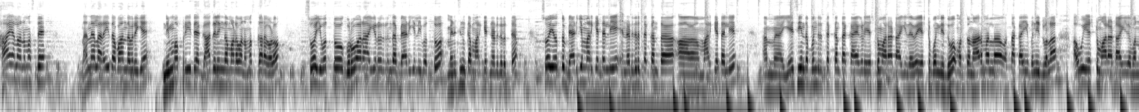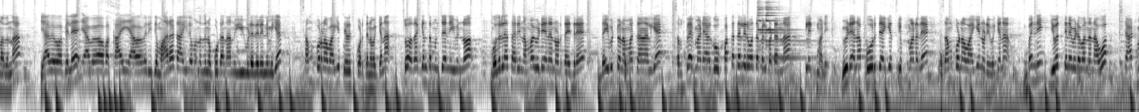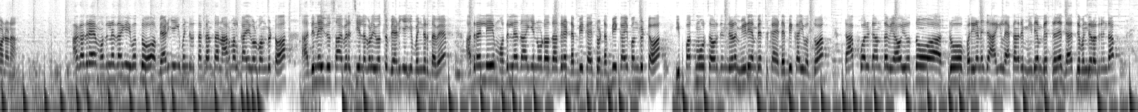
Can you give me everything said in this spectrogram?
Hi, hello, ನಮಸ್ತೆ. ನನ್ನೆಲ್ಲ ರೈತ ಬಾಂಧವರಿಗೆ ನಿಮ್ಮ ಪ್ರೀತಿಯ ಗಾದಲಿಂಗ ಮಾಡುವ ನಮಸ್ಕಾರಗಳು. ಸೊ ಇವತ್ತು ಗುರುವಾರ ಆಗಿರೋದ್ರಿಂದ ಬ್ಯಾಡಗಿಲಿ ಇವತ್ತು ಮೆಣಸಿನ್ಕಾಯಿ ಮಾರ್ಕೆಟ್ ನಡೆದಿರುತ್ತೆ. ಸೊ ಇವತ್ತು ಬ್ಯಾಡಗಿ ಮಾರ್ಕೆಟಲ್ಲಿ ನಡೆದಿರ್ತಕ್ಕಂಥ ಮಾರ್ಕೆಟಲ್ಲಿ ಎ ಸಿಯಿಂದ ಬಂದಿರತಕ್ಕಂಥ ಕಾಯಿಗಳು ಎಷ್ಟು ಮಾರಾಟ ಆಗಿದ್ದಾವೆ, ಎಷ್ಟು ಬಂದಿದ್ವು ಮತ್ತು ನಾರ್ಮಲ್ ಹೊಸ ಕಾಯಿ ಬಂದಿದ್ವಲ್ಲ, ಅವು ಎಷ್ಟು ಮಾರಾಟ ಆಗಿದ್ದಾವೆ ಅನ್ನೋದನ್ನು, ಯಾವ್ಯಾವ ಬೆಲೆ, ಯಾವ್ಯಾವ ಕಾಯಿ, ಯಾವ್ಯಾವ ರೀತಿ ಮಾರಾಟ ಆಗಿದೆ ಅನ್ನೋದನ್ನು ಕೂಡ ನಾನು ಈ ವಿಡಿಯೋದಲ್ಲಿ ನಿಮಗೆ ಸಂಪೂರ್ಣವಾಗಿ ತಿಳಿಸ್ಕೊಡ್ತೇನೆ ಓಕೆನಾ ಸೊ ಅದಕ್ಕಿಂತ ಮುಂಚೆ ನೀವಿನ್ನು ಮೊದಲನೇ ಸಾರಿ ನಮ್ಮ ವಿಡಿಯೋನ ನೋಡ್ತಾ ಇದ್ದರೆ ದಯವಿಟ್ಟು ನಮ್ಮ ಚಾನಲ್ಗೆ ಸಬ್ಸ್ಕ್ರೈಬ್ ಮಾಡಿ ಹಾಗೂ ಪಕ್ಕದಲ್ಲಿರುವಂಥ ಬೆಲ್ ಬಟನ್ನ ಕ್ಲಿಕ್ ಮಾಡಿ. ವಿಡಿಯೋನ ಪೂರ್ತಿಯಾಗಿ ಸ್ಕಿಪ್ ಮಾಡದೆ ಸಂಪೂರ್ಣವಾಗಿ ನೋಡಿ ಓಕೆನಾ ಬನ್ನಿ, ಇವತ್ತಿನ ವಿಡಿಯೋವನ್ನು ನಾವು ಸ್ಟಾರ್ಟ್ ಮಾಡೋಣ. ಹಾಗಾದರೆ ಮೊದಲನೇದಾಗಿ ಇವತ್ತು ಬ್ಯಾಡಿಗೆಗೆ ಬಂದಿರತಕ್ಕಂಥ ನಾರ್ಮಲ್ ಕಾಯಿಗಳು ಬಂದ್ಬಿಟ್ಟು ಹದಿನೈದು ಸಾವಿರ ಚೀಲಗಳು ಇವತ್ತು ಬ್ಯಾಡಿಗೆಗೆ ಬಂದಿರ್ತವೆ. ಅದರಲ್ಲಿ ಮೊದಲನೇದಾಗಿ ನೋಡೋದಾದರೆ ಡಬ್ಬಿ ಕಾಯಿ. ಸೊ ಡಬ್ಬಿಕಾಯಿ ಬಂದ್ಬಿಟ್ಟು ಇಪ್ಪತ್ತ್ಮೂರು ಸಾವಿರದಿಂದ ಮೀಡಿಯಮ್ ಬೆಸ್ಟ್ ಕಾಯಿ, ಡಬ್ಬಿ ಕಾಯಿ ಇವತ್ತು. ಟಾಪ್ ಕ್ವಾಲಿಟಿ ಅಂತ ಯಾವ ಇವತ್ತು ಅಷ್ಟು ಪರಿಗಣಿಸಿ ಆಗಿಲ್ಲ. ಯಾಕಂದರೆ ಮೀಡಿಯಮ್ ಬೆಸ್ಟೇ ಜಾಸ್ತಿ ಬಂದಿರೋದ್ರಿಂದ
